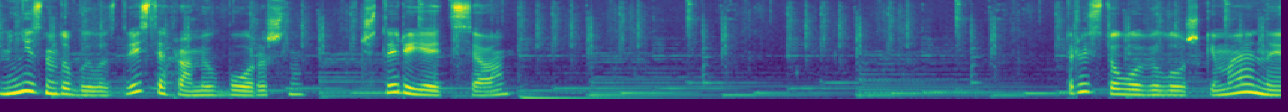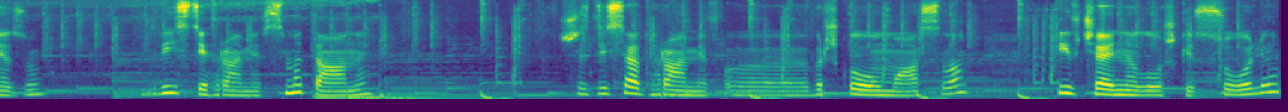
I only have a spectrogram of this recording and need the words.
Мені знадобилось 200 г борошна, 4 яйця, 3 столові ложки майонезу, 200 г сметани, 60 грамів е, вершкового масла, пів чайної ложки солі,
